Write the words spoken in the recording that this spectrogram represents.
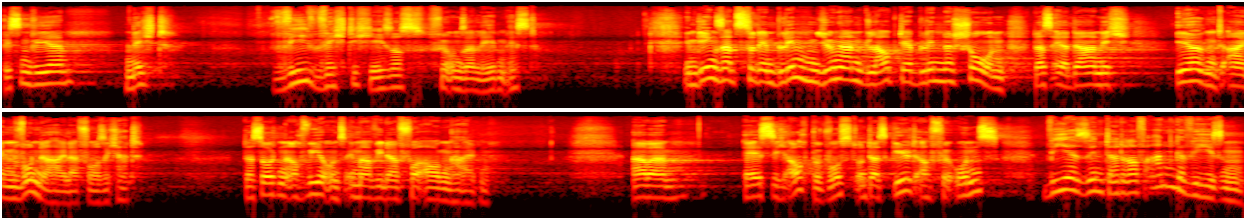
Wissen wir nicht, wie wichtig Jesus für unser Leben ist? Im Gegensatz zu den blinden Jüngern glaubt der Blinde schon, dass er da nicht irgendeinen Wunderheiler vor sich hat. Das sollten auch wir uns immer wieder vor Augen halten. Aber er ist sich auch bewusst, und das gilt auch für uns, wir sind darauf angewiesen,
